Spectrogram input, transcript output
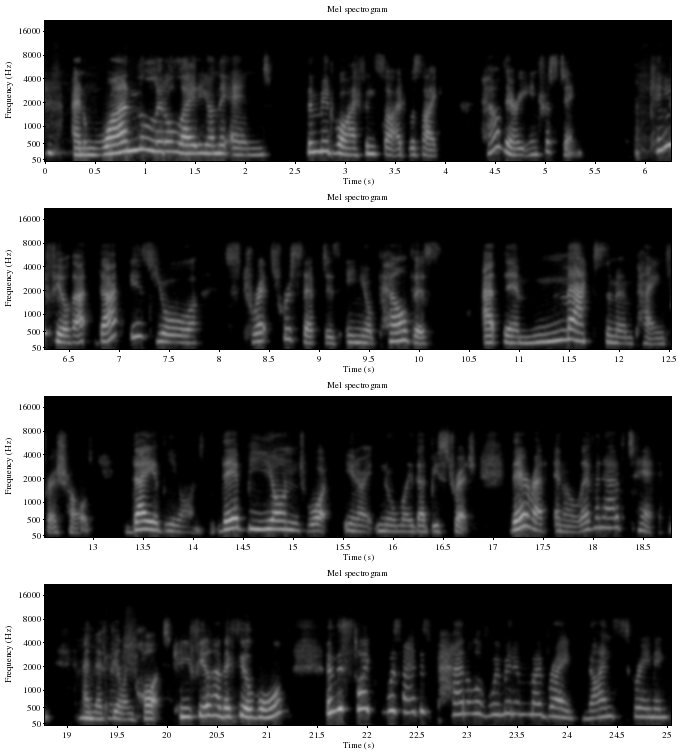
and one little lady on the end the midwife inside was like how very interesting. Can you feel that? That is your stretch receptors in your pelvis at their maximum pain threshold they are beyond they're beyond what you know normally they'd be stretched. They're at an 11 out of 10 Oh and my they're feeling hot. Can you feel how they feel warm? And this like was i had this panel of women in my brain nine screaming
